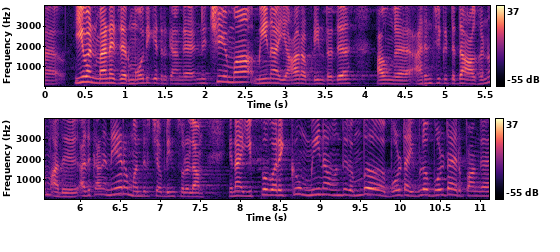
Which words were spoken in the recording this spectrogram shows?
ஈவென்ட் மேனேஜர் மோதிக்கிட்டு இருக்காங்க. நிச்சயமாக மீனா யார் அப்படின்றத அவங்க அறிஞ்சிக்கிட்டு தான் ஆகணும். அது அதுக்கான நேரம் வந்துருச்சு அப்படின்னு சொல்லலாம். ஏன்னா இப்போ வரைக்கும் மீனா வந்து ரொம்ப போல்ட்டாக இவ்வளோ போல்ட்டாக இருப்பாங்க.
